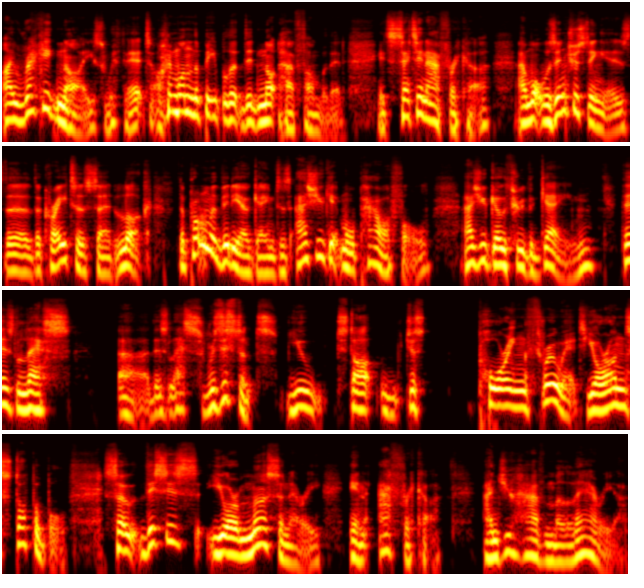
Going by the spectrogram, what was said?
I recognize with it, I'm one of the people that did not have fun with it. It's set in Africa, and what was interesting is the, the creators said, look, the problem with video games is as you get more powerful, as you go through the game, there's less uh, there's less resistance. You start just pouring through it. You're unstoppable. So this is you're a mercenary in Africa and you have malaria.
